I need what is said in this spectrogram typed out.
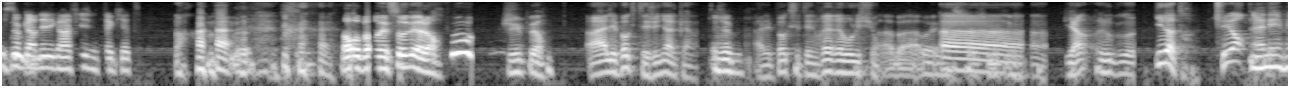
Ils ont gardé les graphismes, t'inquiète. Oh, bah, on est sauvé alors. J'ai eu peur. à l'époque, c'était génial quand même. À l'époque, c'était une vraie révolution. Ah, bah, ouais. Euh, bien. Euh, Qui d'autre? Suivant. Allez.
